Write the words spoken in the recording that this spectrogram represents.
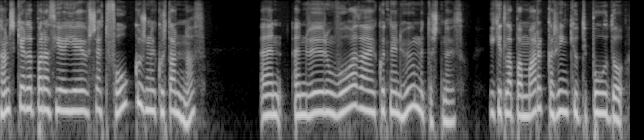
kannski er það bara því að ég hef sett fókusun eitthvað annað en, en við erum voða einhvern veginn hugmyndasnöð. Ég get lappa marga ringi út í búð og,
